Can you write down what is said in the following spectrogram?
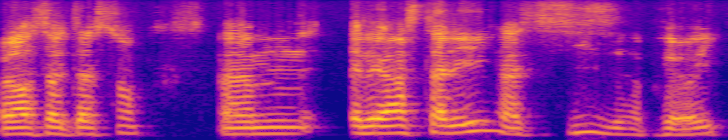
Alors, intéressant. Euh, elle est installée, assise, a priori.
